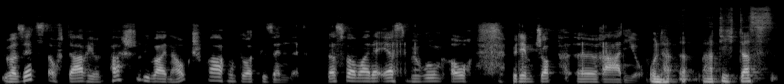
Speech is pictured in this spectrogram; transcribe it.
übersetzt auf Dari und Pashto, die beiden Hauptsprachen, und dort gesendet. Das war meine erste Berührung auch mit dem Job äh, Radio. Und ha- hat dich das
